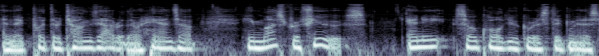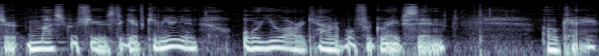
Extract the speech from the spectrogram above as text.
and they put their tongues out or their hands up, he must refuse. Any so called Eucharistic minister must refuse to give communion, or you are accountable for grave sin. Okay.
